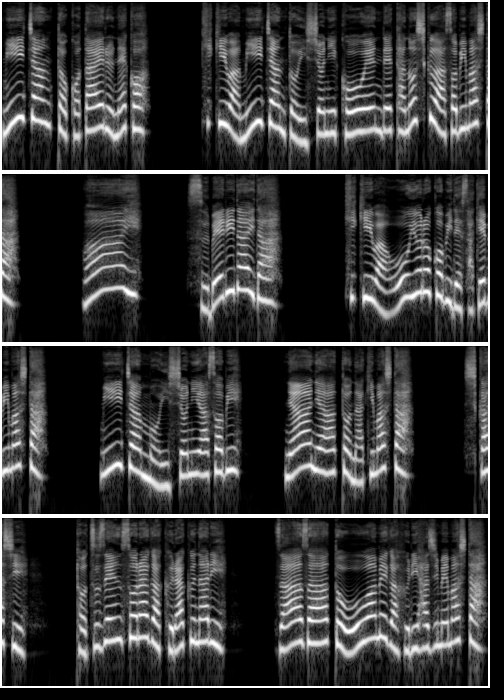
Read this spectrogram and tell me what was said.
みーちゃんと答える猫。キキはみーちゃんと一緒に公園で楽しく遊びました。わーい。滑り台だ。キキは大喜びで叫びました。みーちゃんも一緒に遊びにゃーにゃーと泣きました。しかし突然空が暗くなりザーザーと大雨が降り始めました。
